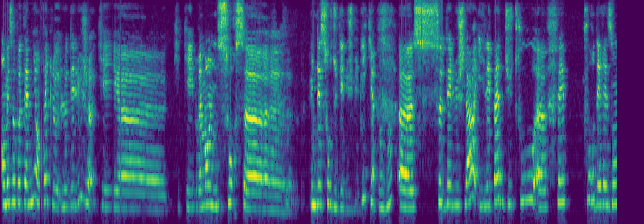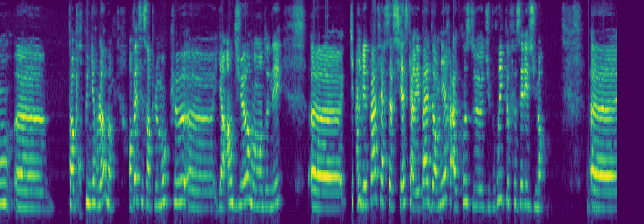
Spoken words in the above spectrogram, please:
en Mésopotamie, en fait, le, déluge, qui est, qui, qui, est vraiment une source, une des sources du déluge biblique, mm-hmm. ce déluge-là, il n'est pas du tout fait pour des raisons enfin pour punir l'homme. En fait, c'est simplement que euh, il y a un dieu à un moment donné euh, qui n'arrivait pas à faire sa sieste, qui n'arrivait pas à dormir à cause du bruit que faisaient les humains. Euh,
